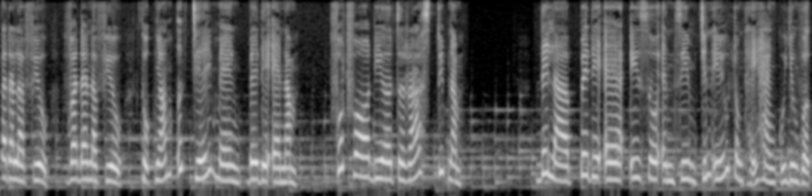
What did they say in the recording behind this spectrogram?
tadalafil và danafil thuộc nhóm ức chế men BDE5, phosphodiesterase type 5. Đây là PDE isoenzyme chính yếu trong thể hang của dương vật,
